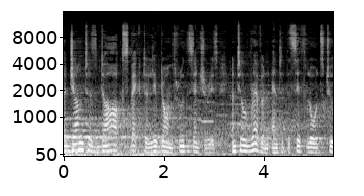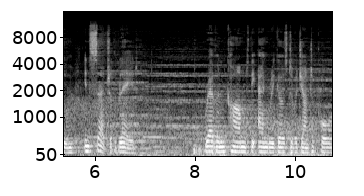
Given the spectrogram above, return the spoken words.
Ajunta's dark spectre lived on through the centuries until Revan entered the Sith Lord's tomb in search of the blade. Revan calmed the angry ghost of Ajunta Pall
